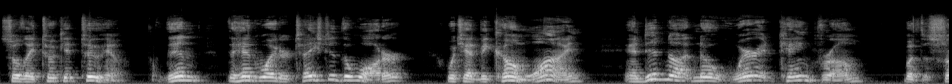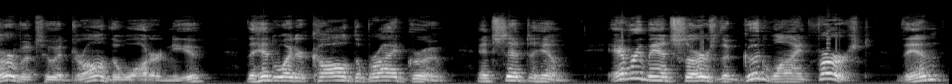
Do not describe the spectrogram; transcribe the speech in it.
So they took it to him. Then the head waiter tasted the water, which had become wine, and did not know where it came from, but the servants who had drawn the water knew. The head waiter called the bridegroom and said to him, Every man serves the good wine first. Then,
